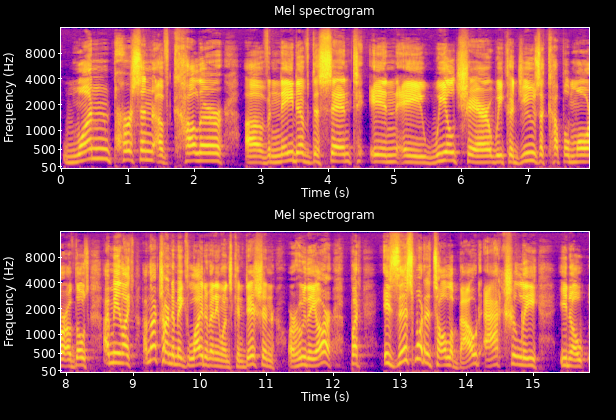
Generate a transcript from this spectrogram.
one person of color of native descent in a wheelchair. We could use a couple more of those. I mean, like, I'm not trying to make light of anyone's condition or who they are, but is this what it's all about? Actually, you know,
